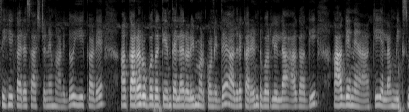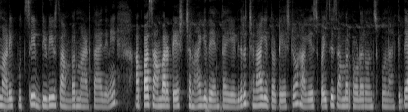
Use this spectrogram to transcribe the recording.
ಸಿಹಿ ಕಾರ್ಯಸ ಅಷ್ಟೇ ಮಾಡಿದ್ದು. ಈ ಕಡೆ ಖಾರ ರುಬ್ಬೋದಕ್ಕೆ ಅಂತೆಲ್ಲ ರೆಡಿ ಮಾಡ್ಕೊಂಡಿದ್ದೆ. ಆದರೆ ಕರೆಂಟ್ ಬರಲಿಲ್ಲ. ಹಾಗಾಗಿ ಹಾಗೇ ಹಾಕಿ ಎಲ್ಲ ಮಿಕ್ಸ್ ಮಾಡಿ ಕುದಿಸಿ ದಿಢೀರ್ ಸಾಂಬಾರು ಮಾಡ್ತಾ ಇದ್ದೀನಿ. ಅಪ್ಪ, ಸಾಂಬಾರು ಟೇಸ್ಟ್ ಚೆನ್ನಾಗಿದೆ ಅಂತ ಹೇಳಿದರು. ಚೆನ್ನಾಗಿತ್ತು ಟೇಸ್ಟು ಹಾಗೆ ಸ್ಪೈಸಿ ಸಾಂಬಾರು ಪೌಡರ್ ಒಂದು ಸ್ಪೂನ್ ಹಾಕಿದ್ದೆ.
